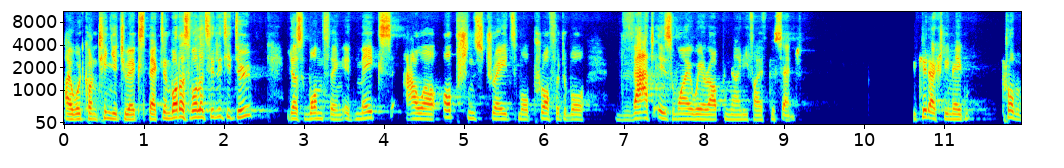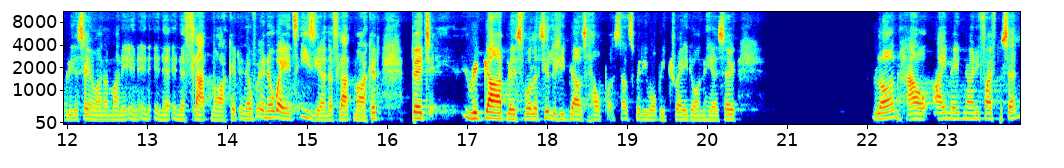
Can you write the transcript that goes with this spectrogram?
i would continue to expect. And what does volatility do? It does one thing. It makes our options trades more profitable. That is why we're up 95% we could actually make probably the same amount of money in, in, in, a, in a flat market. In a, in a way it's easier in a flat market but regardless volatility does help us that's really what we trade on here so learn how I made 95%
